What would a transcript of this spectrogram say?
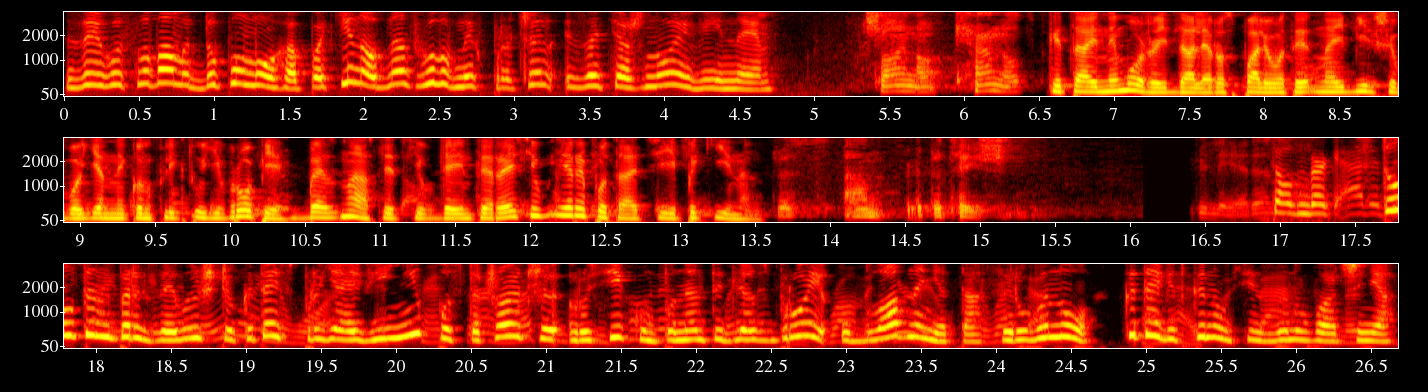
За його словами, допомога Пекіна одна з головних причин затяжної війни. Китай не може й далі розпалювати найбільший воєнний конфлікт у Європі без наслідків для інтересів і репутації Пекіна. Столтенберг заявив, що Китай сприяє війні, постачаючи Росії компоненти для зброї, обладнання та сировину. Китай відкинув ці звинувачення.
